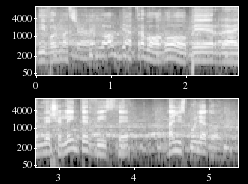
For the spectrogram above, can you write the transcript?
di formazione dell'Olbia, tra poco per invece le interviste dagli spogliatoi.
